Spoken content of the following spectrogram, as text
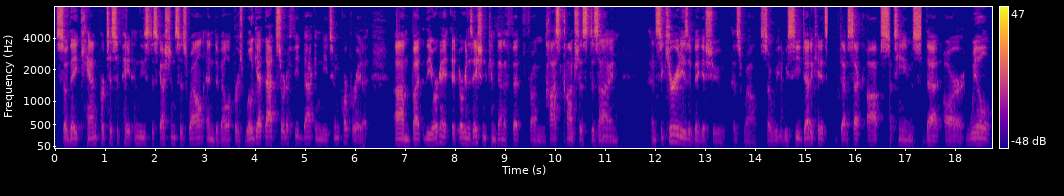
so they can participate in these discussions as well, and developers will get that sort of feedback and need to incorporate it. Um, but the organ- organization can benefit from cost conscious design and security is a big issue as well. So we, we see dedicated DevSecOps teams that are will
